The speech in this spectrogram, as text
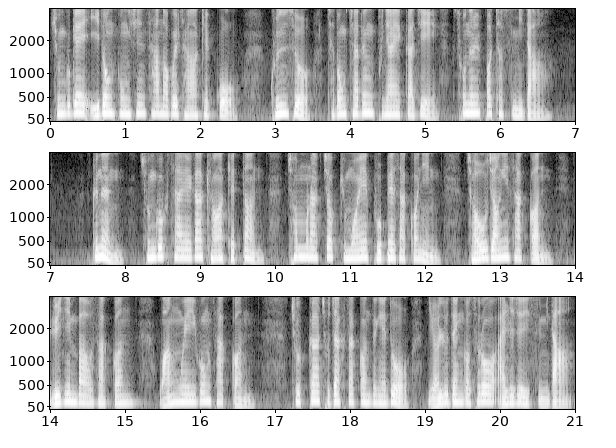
중국의 이동통신 산업을 장악했고 군수, 자동차 등 분야에까지 손을 뻗쳤습니다. 그는 중국 사회가 경악했던 천문학적 규모의 부패 사건인 저우정이 사건, 류진바오 사건, 왕웨이공 사건, 주가 조작 사건 등에도 연루된 것으로 알려져 있습니다.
